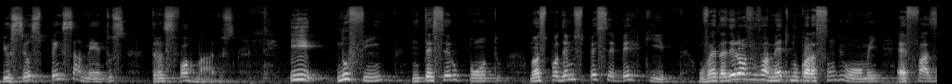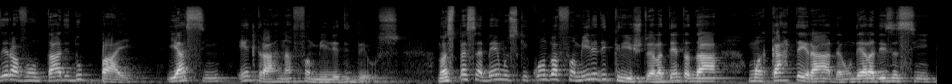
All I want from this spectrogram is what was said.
e os seus pensamentos transformados. E, no fim, em terceiro ponto, nós podemos perceber que um verdadeiro avivamento no coração de um homem é fazer a vontade do Pai e assim entrar na família de Deus. Nós percebemos que quando a família de Cristo, ela tenta dar uma carteirada, onde ela diz assim,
